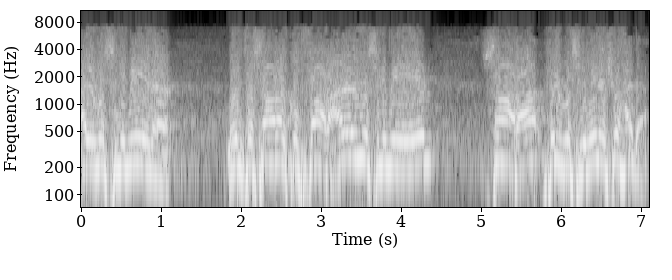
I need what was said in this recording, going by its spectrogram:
المسلمين وانتصار الكفار على المسلمين صار في المسلمين شهداء.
